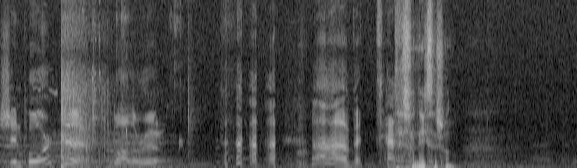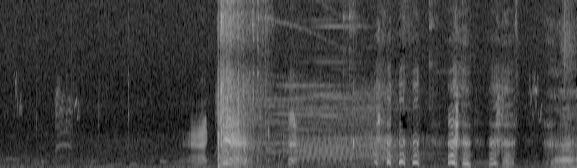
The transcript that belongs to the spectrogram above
Shinpor? Ballaroo. ah, das ist der nächste schon.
